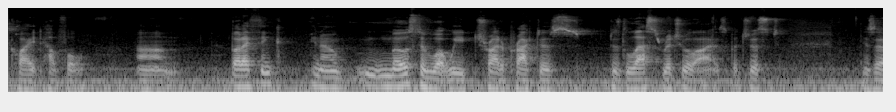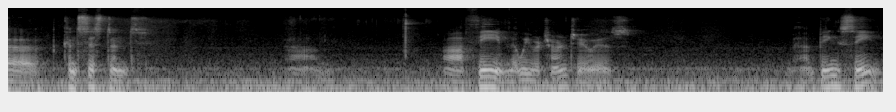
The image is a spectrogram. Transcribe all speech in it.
quite helpful. Um, but I think you know most of what we try to practice is less ritualized, but just is a consistent um, uh, theme that we return to is uh, being seen.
